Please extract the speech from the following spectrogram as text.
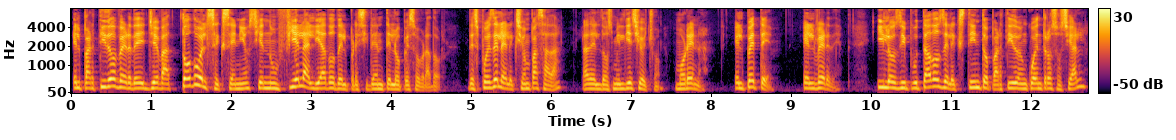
El Partido Verde lleva todo el sexenio siendo un fiel aliado del presidente López Obrador. Después de la elección pasada, la del 2018, Morena, el PT, el Verde y los diputados del extinto Partido Encuentro Social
